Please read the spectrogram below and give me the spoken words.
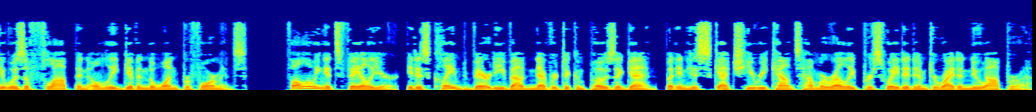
It was a flop and only given the one performance. Following its failure, it is claimed Verdi vowed never to compose again, but in his sketch he recounts how Morelli persuaded him to write a new opera.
